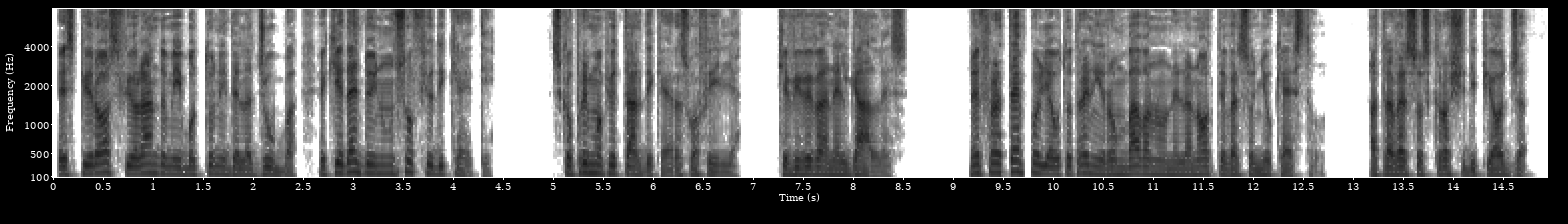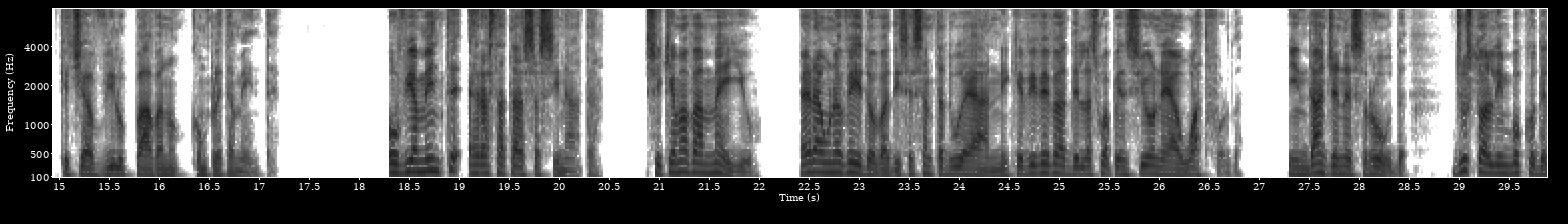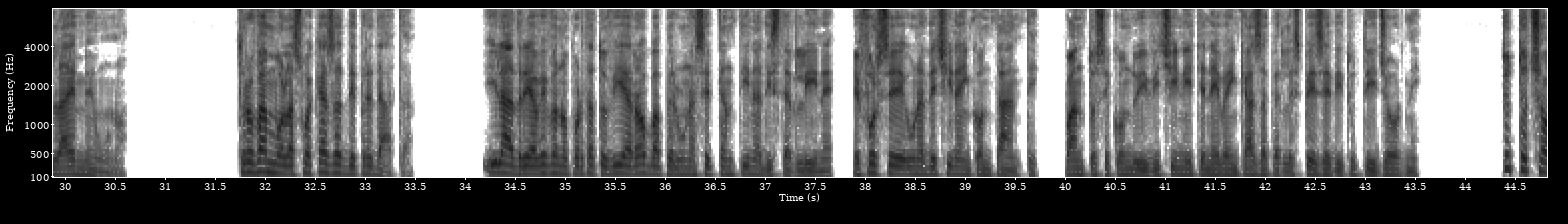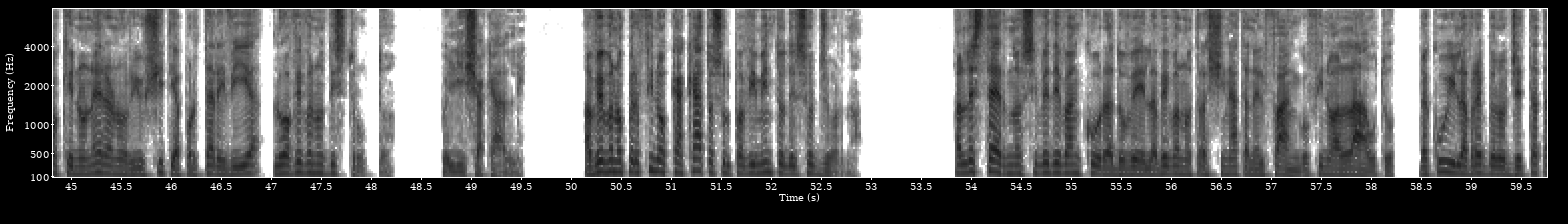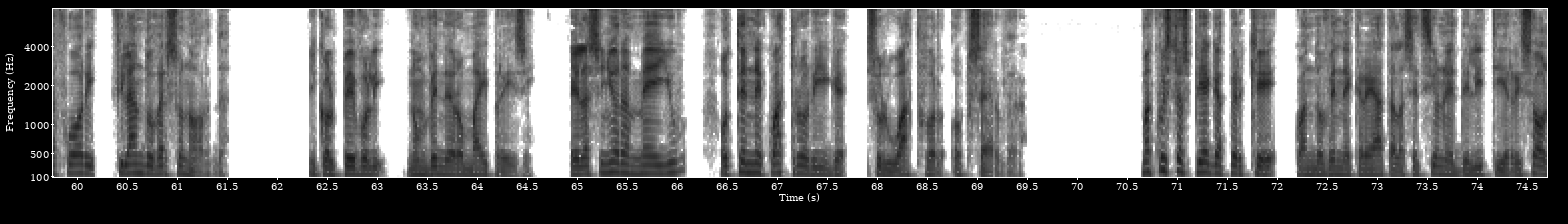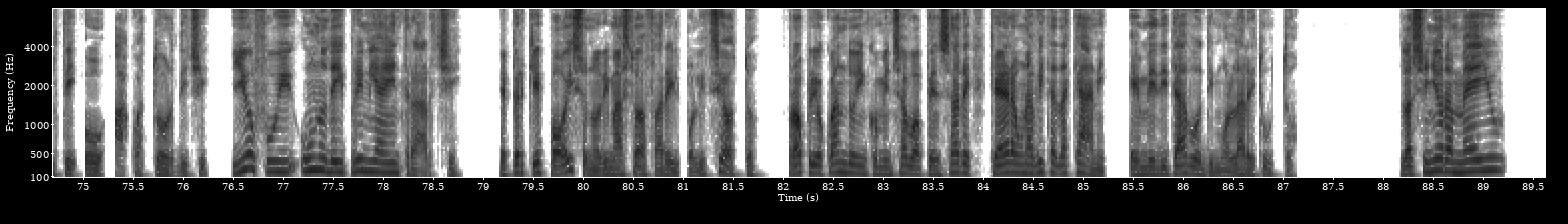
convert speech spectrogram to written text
espirò sfiorandomi i bottoni della giubba e chiedendo in un soffio di Katy. Scoprimmo più tardi che era sua figlia, che viveva nel Galles. Nel frattempo gli autotreni rombavano nella notte verso Newcastle, attraverso scrosci di pioggia che ci avviluppavano completamente. Ovviamente era stata assassinata. Si chiamava Mayu era una vedova di 62 anni che viveva della sua pensione a Watford, in Dungeness Road, giusto all'imbocco della M1. Trovammo la sua casa depredata. I ladri avevano portato via roba per una settantina di sterline e forse una decina in contanti, quanto secondo i vicini teneva in casa per le spese di tutti i giorni. Tutto ciò che non erano riusciti a portare via lo avevano distrutto, quegli sciacalli. Avevano perfino cacato sul pavimento del soggiorno. All'esterno si vedeva ancora dove l'avevano trascinata nel fango fino all'auto, da cui l'avrebbero gettata fuori filando verso nord. I colpevoli non vennero mai presi e la signora Mayhew ottenne quattro righe sul Watford Observer. Ma questo spiega perché, quando venne creata la sezione delitti irrisolti o A14, io fui uno dei primi a entrarci e perché poi sono rimasto a fare il poliziotto, proprio quando incominciavo a pensare che era una vita da cani e meditavo di mollare tutto. La signora Mayu,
